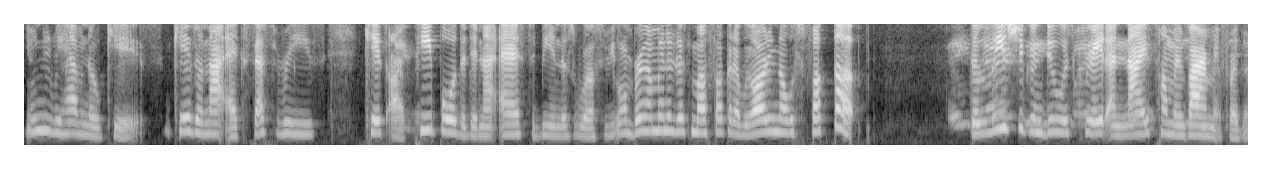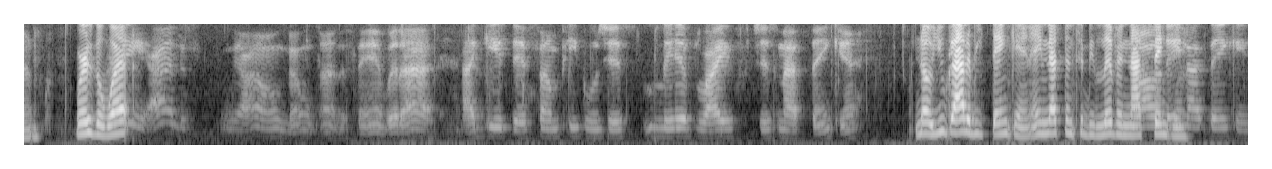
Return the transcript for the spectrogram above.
you don't need to be having no kids. Kids are not accessories. Kids are people that did not ask to be in this world. So if you're gonna bring them into this motherfucker that we already know is fucked up, exactly. the least you can do is create a nice home environment for them. Where's the what? I, mean, I, understand, I don't, but I I get that some people just live life just not thinking. No, you got to be thinking. Ain't nothing to be living not no, thinking. Not thinking.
